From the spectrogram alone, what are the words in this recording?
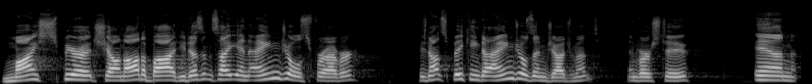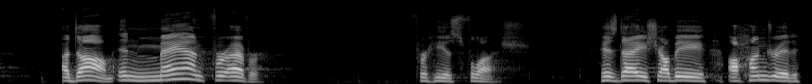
My spirit shall not abide. He doesn't say in angels forever. He's not speaking to angels in judgment in verse 2. In Adam, in man forever, for he is flesh. His days shall be a hundred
